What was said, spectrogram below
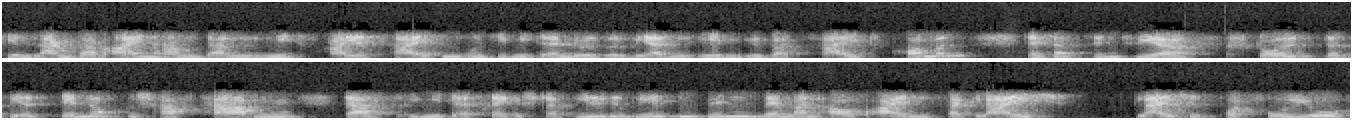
ziehen langsam ein, haben dann mietfreie Zeiten und die Mieterlöse werden eben über Zeit kommen. Deshalb sind wir stolz, dass wir es dennoch geschafft haben, dass die Mieterträge stabil gewesen sind. Wenn man auf einen Vergleich gleiches Portfolio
